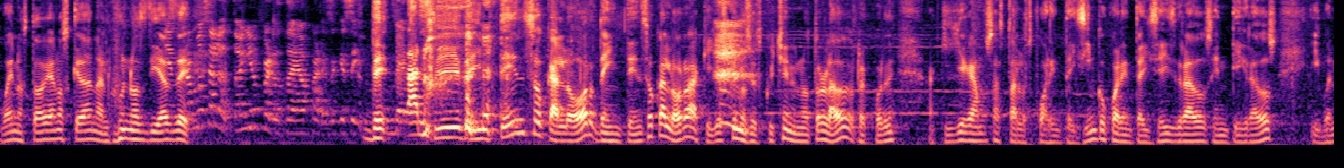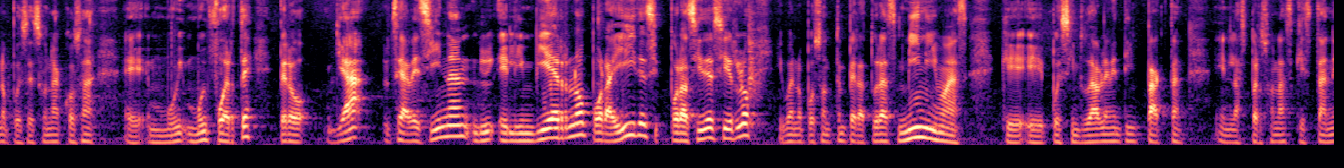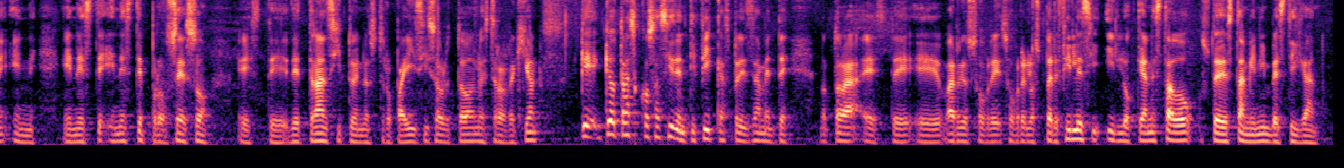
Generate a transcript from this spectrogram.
bueno, todavía nos quedan algunos días de... al otoño, pero todavía parece que de, Sí, de intenso calor, de intenso calor. Aquellos que nos escuchen en otro lado, recuerden, aquí llegamos hasta los 45, 46 grados centígrados. Y bueno, pues es una cosa eh, muy, muy fuerte, pero ya se avecinan el invierno por ahí, por así decirlo, y bueno, pues son temperaturas mínimas que eh, pues indudablemente impactan en las personas que están en, en, este, en este proceso este, de tránsito en nuestro país y sobre todo en nuestra región. ¿Qué, otras cosas identificas precisamente, doctora este, eh, Barrio, sobre, sobre los perfiles y, y lo que han estado ustedes también investigando?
